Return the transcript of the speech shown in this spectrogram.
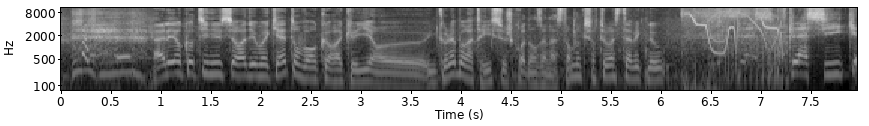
Allez, on continue sur Radio Moquette. On va encore accueillir euh, une collaboratrice, je crois, dans un instant. Donc surtout, restez avec nous. Classique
